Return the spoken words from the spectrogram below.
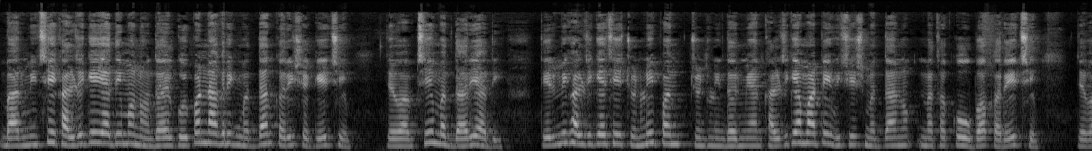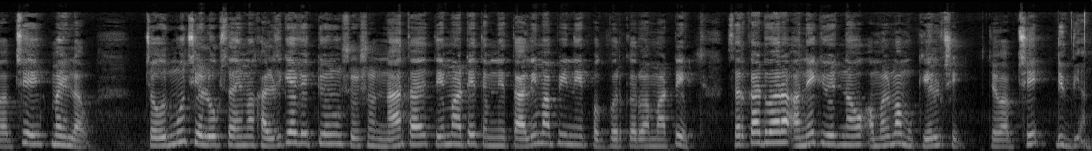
બારમી છે ખાલી જગ્યા યાદીમાં નોંધાયેલ કોઈપણ નાગરિક મતદાન કરી શકે છે. જવાબ છે, મતદાર યાદી. તેરમી ખાલી છે, ચૂંટણી પંચ. ચૂંટણી દરમિયાન ખાલી માટે વિશેષ મતદાન, મથકો ઊભા કરે છે. જવાબ છે, મહિલાઓ. ચૌદમું છે, લોકશાહીમાં ખાલી વ્યક્તિઓનું શોષણ ના થાય તે માટે તેમને તાલીમ આપીને પગભર કરવા માટે સરકાર દ્વારા અનેક યોજનાઓ અમલમાં મૂકેલ છે. જવાબ છે, દિવ્યાંગ.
